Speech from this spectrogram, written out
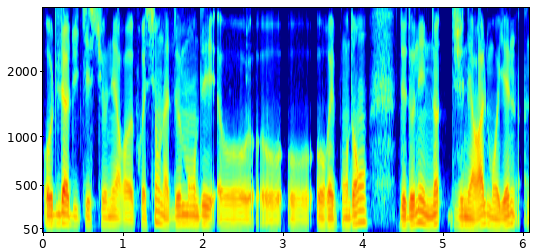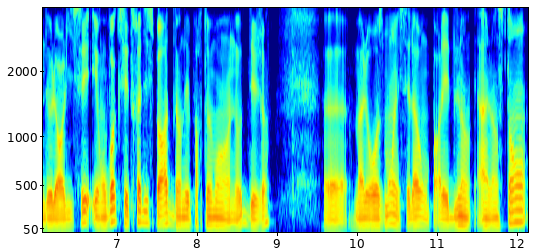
au-delà du questionnaire euh, précis, on a demandé aux, aux, aux, répondants de donner une note générale moyenne de leur lycée et on voit que c'est très disparate d'un département à un autre déjà. Euh, malheureusement, et c'est là où on parlait de l'Ain à l'instant,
